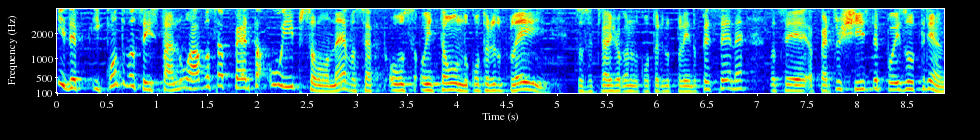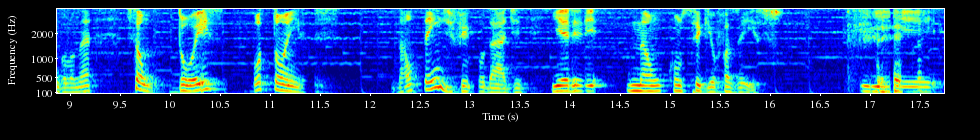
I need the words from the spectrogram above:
E, de, e quando você está no A, você aperta o Y, né? Você, ou, ou então no controle do Play, se você estiver jogando no controle do Play no PC, né? Você aperta o X depois o triângulo, né? São dois botões. Não tem dificuldade. E ele não conseguiu fazer isso. E,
